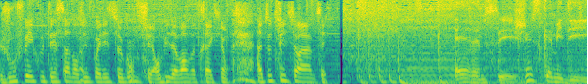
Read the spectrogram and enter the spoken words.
Je vous fais écouter ça dans une poignée de secondes. J'ai envie d'avoir votre réaction. À tout de suite sur RMC. RMC jusqu'à midi.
